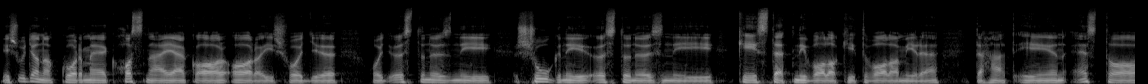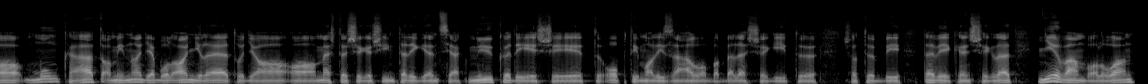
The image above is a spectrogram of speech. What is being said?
és ugyanakkor meg használják ar, arra is, hogy hogy ösztönözni, súgni, ösztönözni, késztetni valakit valamire. Tehát én ezt a munkát, ami nagyjából annyi lehet, hogy a, a mesterséges intelligenciák működését optimalizáló, abba belesegítő, stb. tevékenység lehet, nyilvánvalóan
